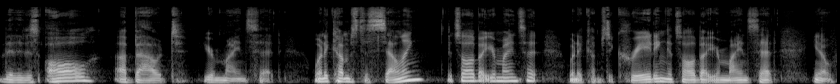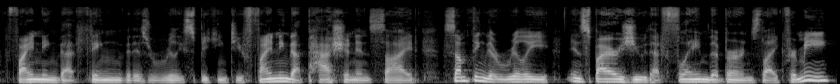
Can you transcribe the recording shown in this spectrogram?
that it is all about your mindset. When it comes to selling, it's all about your mindset. When it comes to creating, it's all about your mindset. You know, finding that thing that is really speaking to you, finding that passion inside, something that really inspires you, that flame that burns. Like for me,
